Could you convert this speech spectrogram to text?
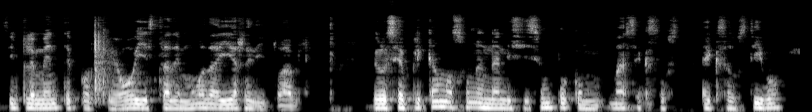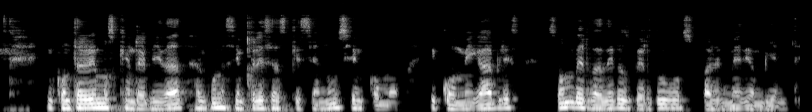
simplemente porque hoy está de moda y es redituable. Pero si aplicamos un análisis un poco más exhaustivo, encontraremos que en realidad algunas empresas que se anuncian como ecoamigables son verdaderos verdugos para el medio ambiente.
